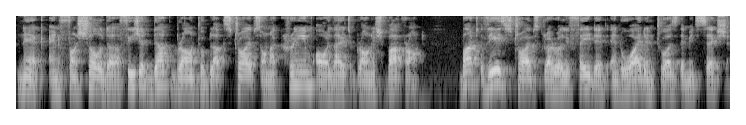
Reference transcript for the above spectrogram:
neck, and front shoulder feature dark brown to black stripes on a cream or light brownish background, but these stripes gradually faded and widened towards the midsection,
